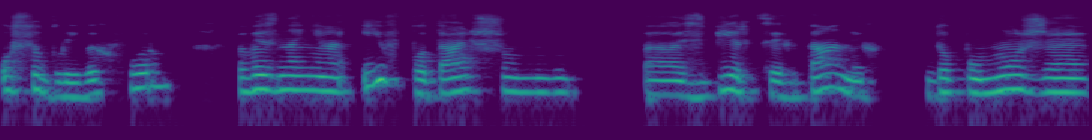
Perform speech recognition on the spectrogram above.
особливих форм визнання, і в подальшому е, збір цих даних допоможе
